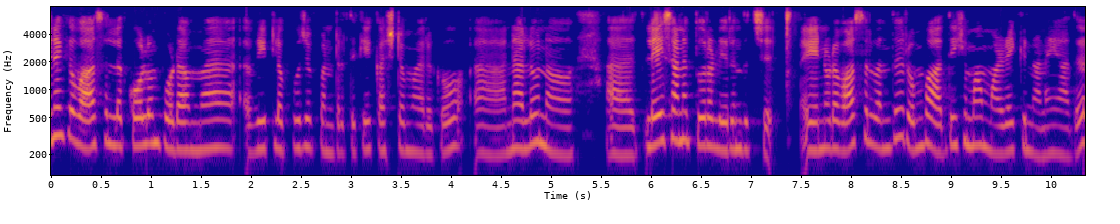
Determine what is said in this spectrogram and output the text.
எனக்கு வாசலில் கோலம் போடாமல் வீட்டில் பூஜை பண்ணுறதுக்கே கஷ்டமாக இருக்கும். ஆனாலும் நான் லேசான தூறல் இருந்துச்சு. என்னோட வாசல் வந்து ரொம்ப அதிகமாக மழைக்கு நனையாது.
